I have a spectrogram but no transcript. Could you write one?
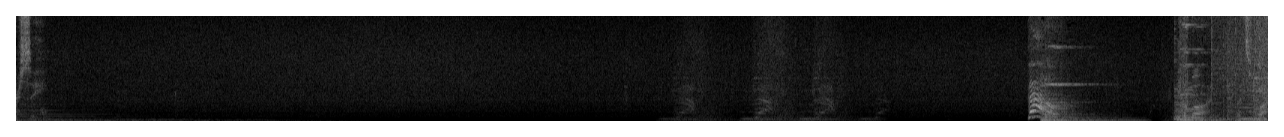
Mercy. Battle! Come on, let's fight.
